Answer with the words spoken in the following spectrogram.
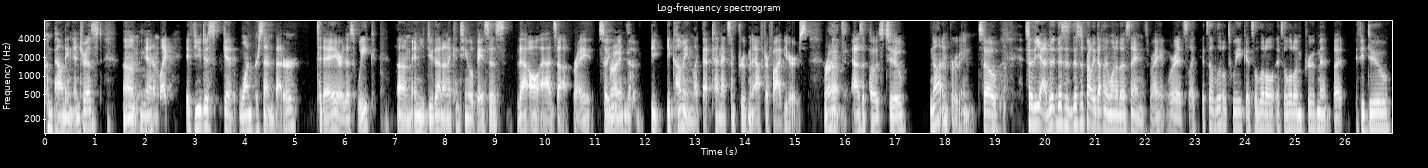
compounding interest, um, mm-hmm. and like if you just get one percent better today or this week, um, and you do that on a continual basis, that all adds up, right? So you right. end up be- becoming like that 10x improvement after five years, right? Um, as opposed to not improving. So so yeah, th- this is this is probably definitely one of those things, right? Where it's like it's a little tweak, it's a little it's a little improvement, but if you do,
